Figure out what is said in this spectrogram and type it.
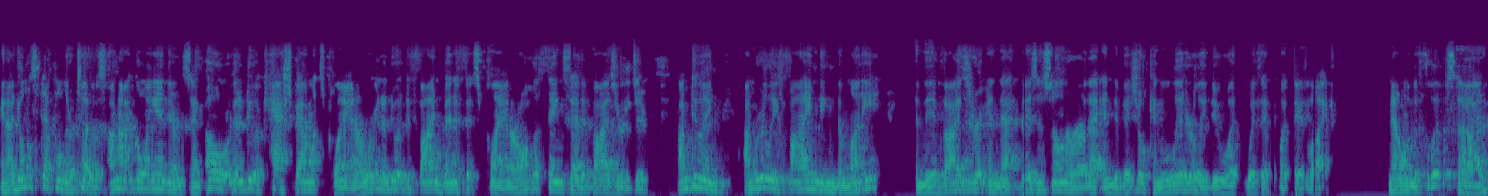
And I don't step on their toes. I'm not going in there and saying, oh, we're going to do a cash balance plan or we're going to do a defined benefits plan or all the things that advisors do. I'm doing, I'm really finding the money and the advisor and that business owner or that individual can literally do what, with it what they'd like. Now, on the flip side,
